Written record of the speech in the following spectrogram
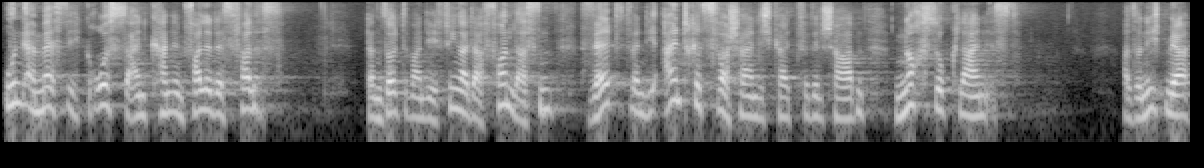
unermesslich groß sein kann im Falle des Falles, dann sollte man die Finger davon lassen, selbst wenn die Eintrittswahrscheinlichkeit für den Schaden noch so klein ist. Also nicht mehr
